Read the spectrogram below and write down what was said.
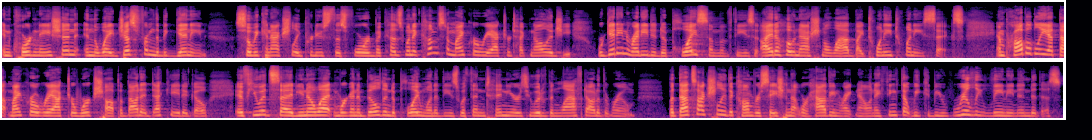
and coordination in the way just from the beginning so we can actually produce this forward because when it comes to microreactor technology, we're getting ready to deploy some of these at Idaho National Lab by 2026. And probably at that microreactor workshop about a decade ago, if you had said, you know what, and we're going to build and deploy one of these within 10 years, you would have been laughed out of the room. But that's actually the conversation that we're having right now, and I think that we could be really leaning into this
